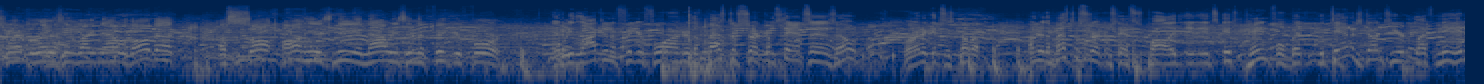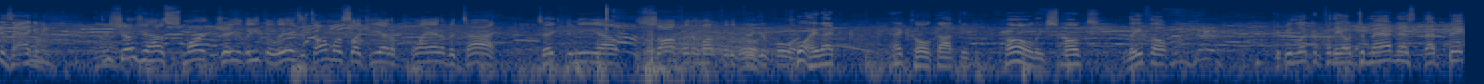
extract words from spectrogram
Trent Beretta's in right now with all that assault on his knee, and now he's in the figure four. And to be locked in a figure four under the best of circumstances. Oh, Beretta gets his cover up. Under the best of circumstances, Paul, it, it, it's, it's painful, but with damage done to your left knee, it is agony. This shows you how smart Jay Lethal is. It's almost like he had a plan of attack. Take the knee out, soften him up for the figure four. Boy, that, that Cole cocked Holy smokes. Lethal could be looking for the ode to madness. That big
